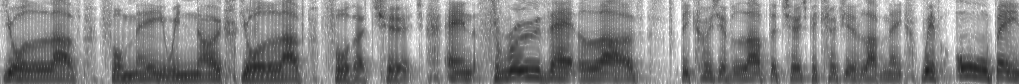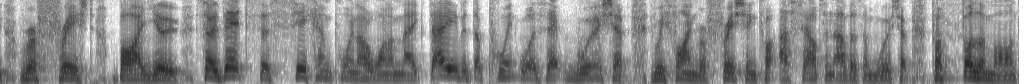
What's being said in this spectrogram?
your love for me. We know your love for the church. And through that love, because you've loved the church, because you've loved me, we've all been refreshed by you. So that's the second point I want to make. David, the point was that worship, we find refreshing for ourselves and others in worship. For Philemon,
